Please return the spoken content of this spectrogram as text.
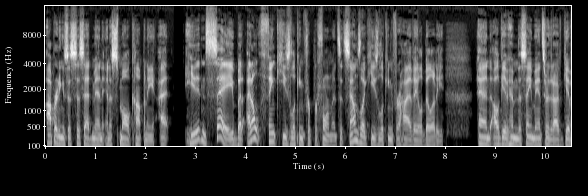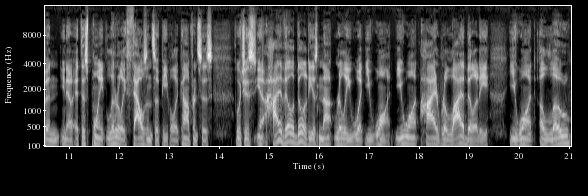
operating as a sysadmin in a small company, I, he didn't say, but I don't think he's looking for performance. It sounds like he's looking for high availability. And I'll give him the same answer that I've given, you know, at this point, literally thousands of people at conferences, which is, you know, high availability is not really what you want. You want high reliability. You want a low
